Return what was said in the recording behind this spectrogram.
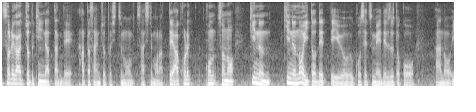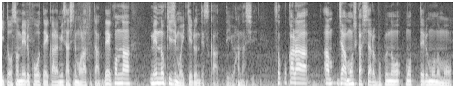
それがちょっと気になったんで畑さんにちょっと質問させてもらってあこれこんその絹絹の糸でっていうご説明でずっとこうあの糸を染める工程から見させてもらってたんでこんな面の生地もいけるんですかっていう話。そこからあじゃあもしかしたら僕の持ってるものも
